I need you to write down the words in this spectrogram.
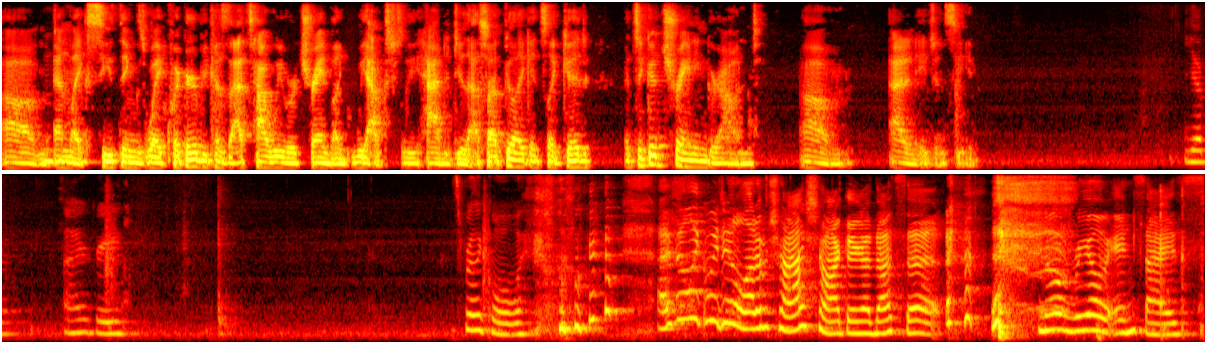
um, mm-hmm. and like see things way quicker because that's how we were trained. Like we actually had to do that. So I feel like it's like good. It's a good training ground um, at an agency. Yep, I agree. It's really cool. I feel like we did a lot of trash talking, and that's it. no real insights.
